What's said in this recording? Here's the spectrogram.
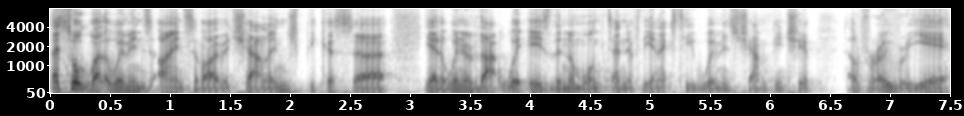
Let's talk about the women's Iron Survivor Challenge because uh, yeah, the winner of that is the number one contender for the NXT Women's Championship, held for over a year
